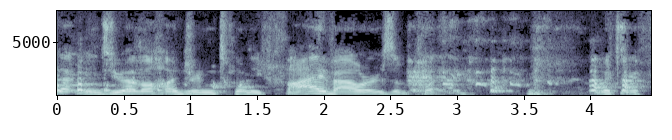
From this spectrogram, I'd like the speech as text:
That means you have 125 hours of play. Which, if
